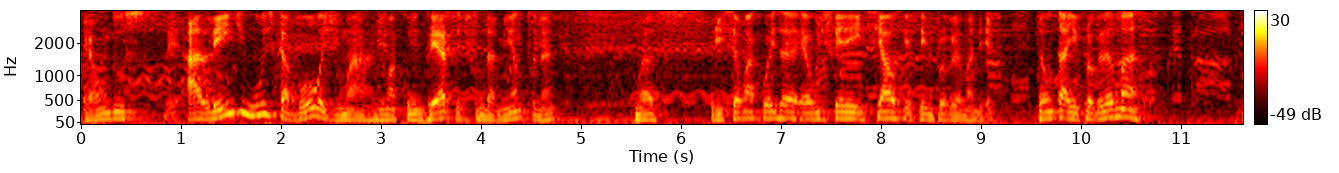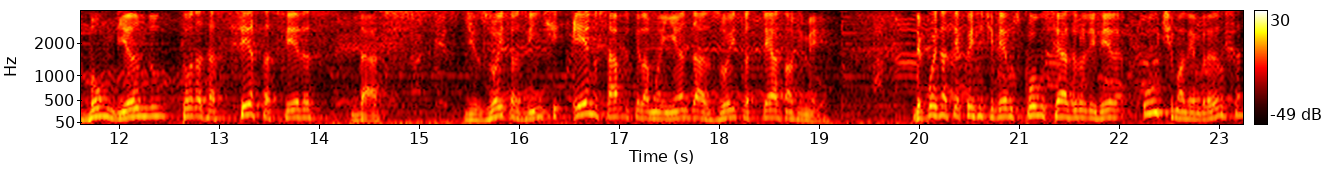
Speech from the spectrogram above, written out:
É um dos, além de música boa, de uma, de uma conversa de fundamento, né? Mas isso é uma coisa, é um diferencial que ele tem no programa dele. Então tá aí, o programa bombeando todas as sextas-feiras das 18 às 20 e no sábado pela manhã das 8 até as 9 e meia. Depois na sequência tivemos com o César Oliveira Última Lembrança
